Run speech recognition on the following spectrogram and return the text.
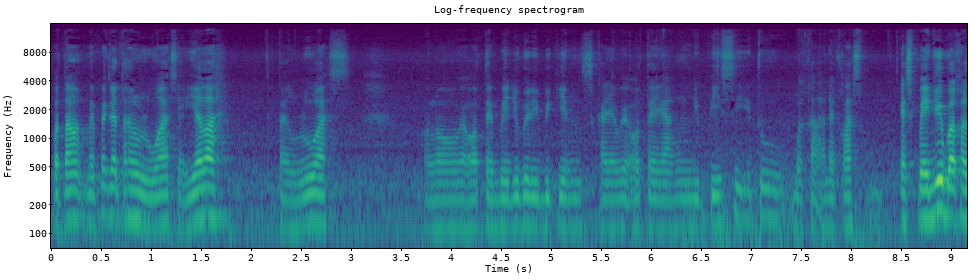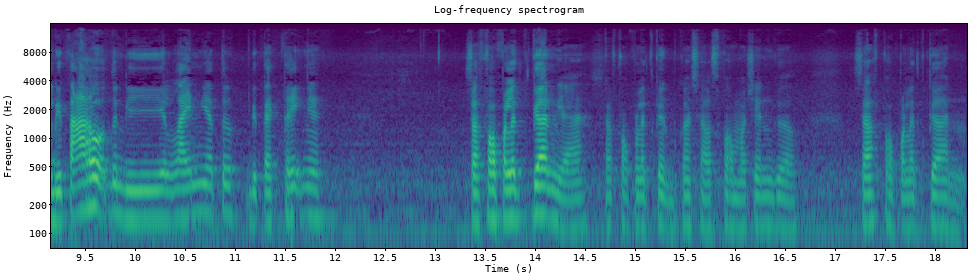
pertama mapnya gak terlalu luas ya. Iyalah terlalu luas kalau WOTB juga dibikin kayak WOT yang di PC itu bakal ada kelas SPG bakal ditaruh tuh di line-nya tuh di tag tree-nya self propelled gun ya self propelled gun bukan self promotion girl self propelled gun.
